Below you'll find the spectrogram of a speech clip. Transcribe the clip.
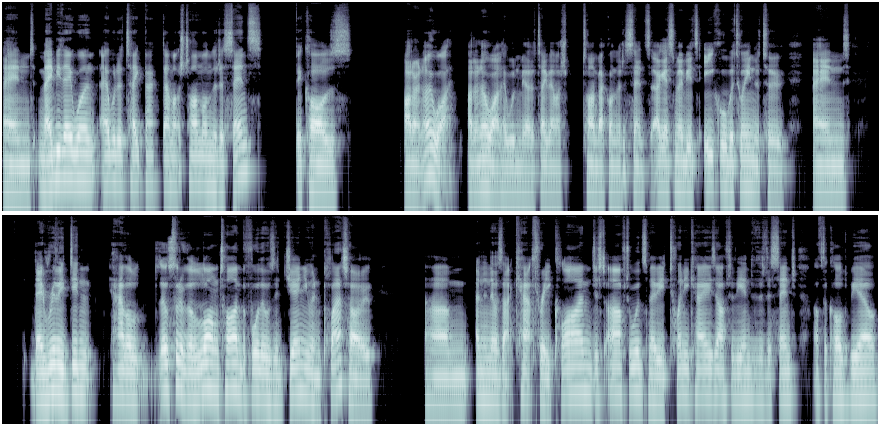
And maybe they weren't able to take back that much time on the descents because I don't know why. I don't know why they wouldn't be able to take that much time back on the descents. I guess maybe it's equal between the two, and they really didn't have a. There was sort of a long time before there was a genuine plateau, um, and then there was that Cat Three climb just afterwards, maybe twenty k's after the end of the descent of the Col de Béal,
